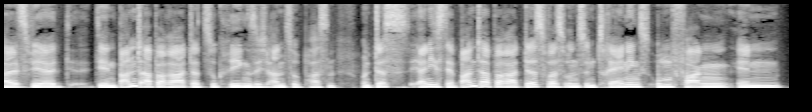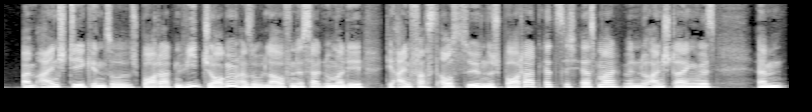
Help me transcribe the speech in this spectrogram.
als wir den Bandapparat dazu kriegen, sich anzupassen. Und das, eigentlich ist der Bandapparat das, was uns im Trainingsumfang in beim Einstieg in so Sportarten wie Joggen, also Laufen ist halt nun mal die, die einfachst auszuübende Sportart letztlich erstmal, wenn du einsteigen willst. Ähm,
